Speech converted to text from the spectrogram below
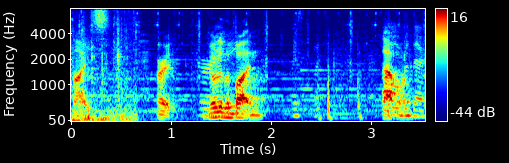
Nice. Alright, go to the button. Where's the button? That oh, over one. there.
